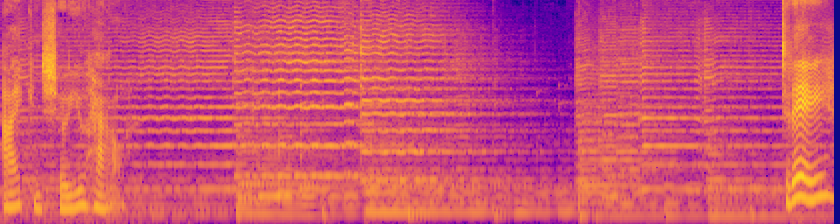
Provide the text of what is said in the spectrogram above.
I can show you how. Today,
